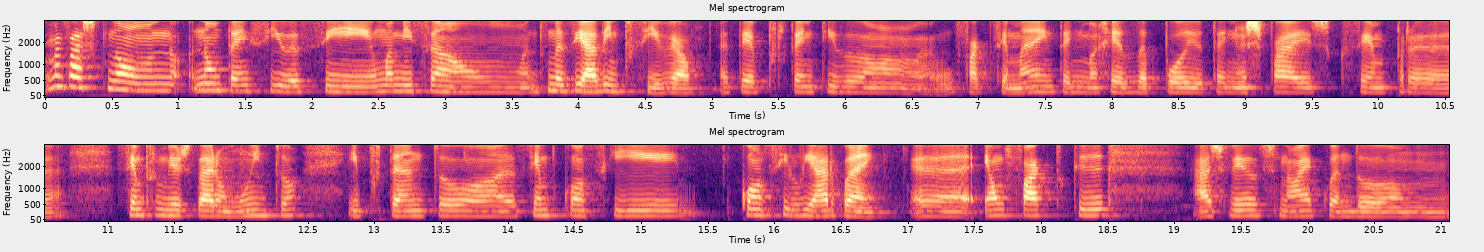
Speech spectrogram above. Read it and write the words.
mas acho que não, não, não, tem sido assim uma missão demasiado impossível, até porque tenho tido o facto de ser mãe, tenho uma rede de apoio, tenho uns pais que sempre, sempre me ajudaram muito e, portanto, sempre consegui conciliar bem. Uh, é um facto que às vezes, não é? Quando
